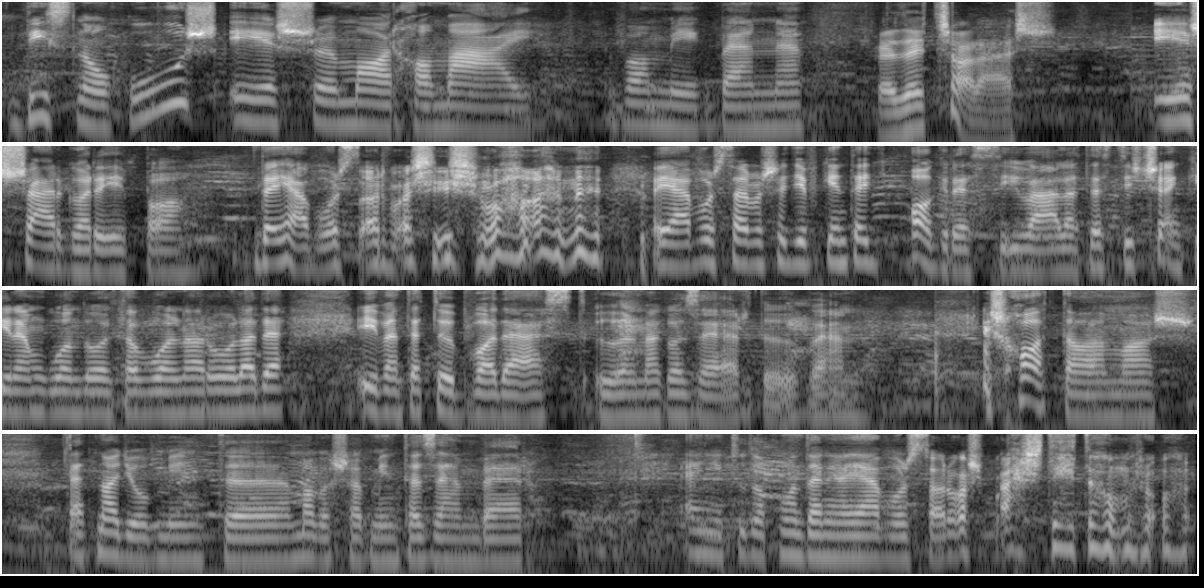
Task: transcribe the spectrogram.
disznóhús és marha máj van még benne. Ez egy csalás. És sárgarépa. De jávorszarvas is van. A jávorszarvas egyébként egy agresszív állat, ezt is senki nem gondolta volna róla, de évente több vadászt öl meg az erdőben. És hatalmas, tehát nagyobb, mint, magasabb, mint az ember. Ennyit tudok mondani a jávorszarvas pástétomról.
